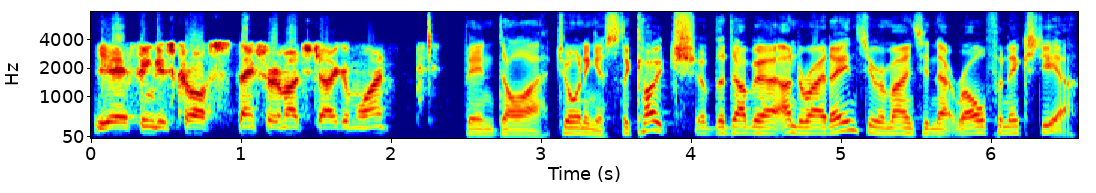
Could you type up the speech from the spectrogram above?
Yeah, fingers crossed. Thanks very much, Jacob Wayne. Ben Dyer joining us, the coach of the WA Under 18s. He remains in that role for next year.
